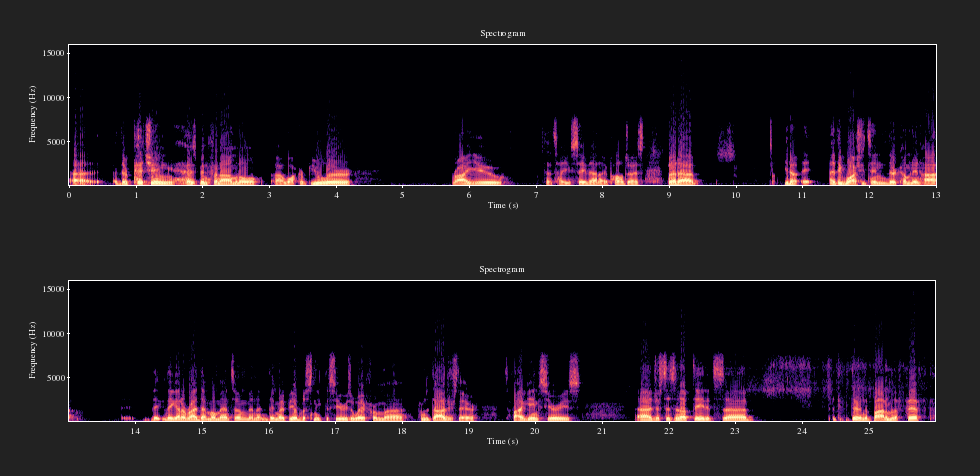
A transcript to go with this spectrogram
Uh, their pitching has been phenomenal. Uh, Walker Buehler, Ryu, that's how you say that. I apologize, but uh, you know, I think Washington they're coming in hot. They, they got to ride that momentum, and they might be able to sneak the series away from uh, from the Dodgers. There, it's a five game series. Uh, just as an update, it's uh, I think they're in the bottom of the fifth.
